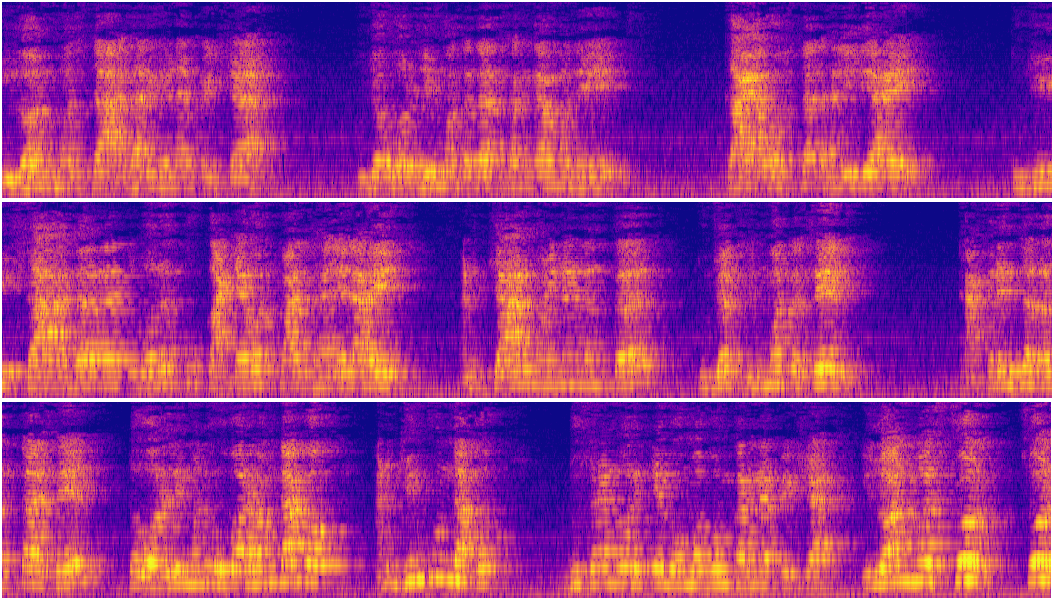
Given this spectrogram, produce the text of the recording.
इलॉन मस्कचा आधार घेण्यापेक्षा तुझ्या वर्ली मतदारसंघामध्ये काय अवस्था झालेली आहे? तुझी सहा आधारावर तू काट्यावर पास झालेला आहेस आणि चार महिन्यानंतर तुझ्यात हिंमत असेल ठाकरेंचं रक्त असेल तर वर्लीमध्ये उभा राहून दाखव आणि जिंकून दाखव. दुसऱ्यांवर ते बोंबाबोंब करण्यापेक्षा इलॉन मस्क सोड सोड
